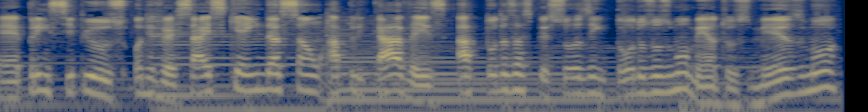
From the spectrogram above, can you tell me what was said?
é, princípios universais que ainda são aplicáveis a todas as pessoas em todos os momentos, mesmo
